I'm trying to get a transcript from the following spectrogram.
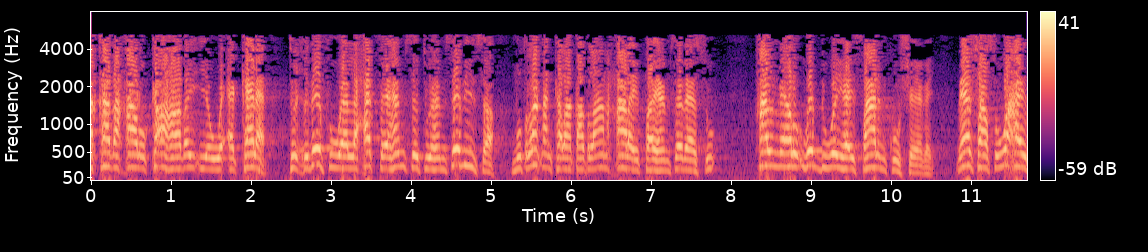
akada xaalu ka ahaaday iyo waakala tuxdafu waa la xadfa hamsatu hamsadiisa muطlaqan kala qadlaan xaalay tahay hamsadaasu hal meelu uga duwan yahay saalimkuu sheegay. Meeshaasu waxay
